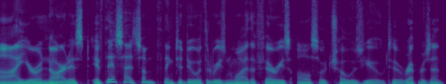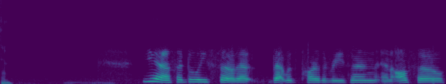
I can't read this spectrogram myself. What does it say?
eye, you're an artist, if this had something to do with the reason why the fairies also chose you to represent them. Yes, I believe so. That that was part of the reason, and also,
